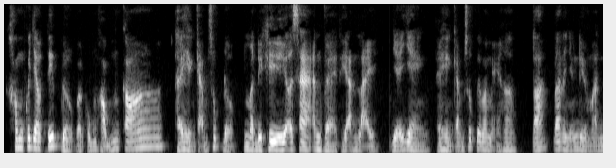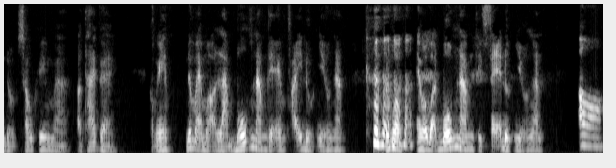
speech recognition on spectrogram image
Không có giao tiếp được và cũng không có thể hiện cảm xúc được. Nhưng mà đi khi ở xa anh về thì anh lại dễ dàng thể hiện cảm xúc với ba mẹ hơn. Đó đó là những điều mà anh được sau khi mà ở Thái về. Còn em nếu mà em ở làm 4 năm thì em phải được nhiều hơn anh. Đúng không? Em ở bệnh 4 năm thì sẽ được nhiều hơn anh. Ồ,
